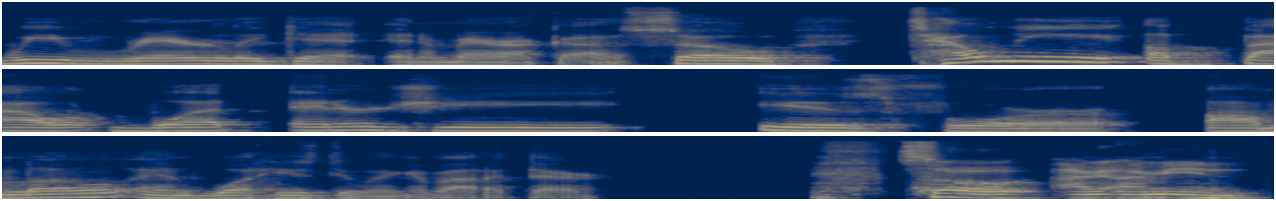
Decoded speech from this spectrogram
we rarely get in America. So tell me about what energy is for AMLO and what he's doing about it there. So I, I mean,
